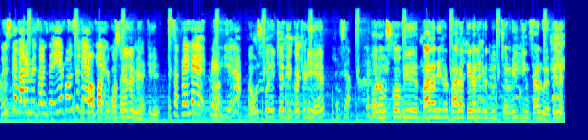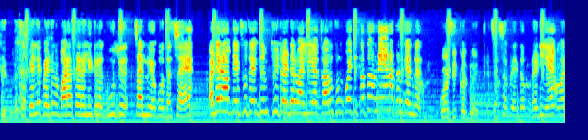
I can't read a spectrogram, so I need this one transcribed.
तो इसके बारे में जानते हैं। ये कौन सी पापा की है पहले पेट की है। अच्छा पहले पेट हाँ। की है ना? उसको नीचे भी कठड़ी है। अच्छा और उसको भी 12 लीटर 12 13 लीटर दूध मिल्किंग चालू है पहले पेट में। अच्छा पहले पेट में बारह तेरह लीटर दूध चालू है बहुत अच्छा है। अडर आप देख सकते हो एकदम फिट अडर वाली है। चारों थन कोई दिक्कत तो नहीं है ना थन के अंदर। कोई दिक्कत नहीं। अच्छा सब एकदम रेडी है। और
